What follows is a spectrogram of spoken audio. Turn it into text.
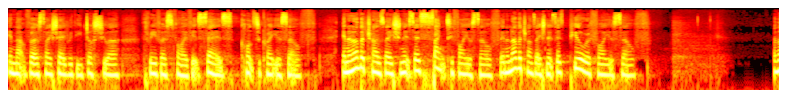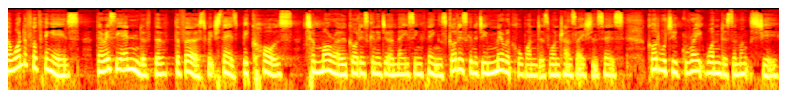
in that verse I shared with you, Joshua 3, verse 5, it says, consecrate yourself. In another translation, it says, sanctify yourself. In another translation, it says, purify yourself. And the wonderful thing is, there is the end of the, the verse which says, Because tomorrow God is going to do amazing things. God is going to do miracle wonders, one translation says. God will do great wonders amongst you.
